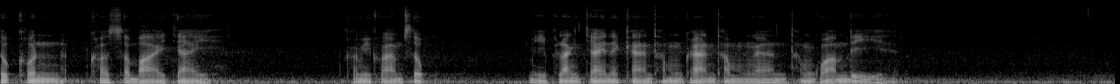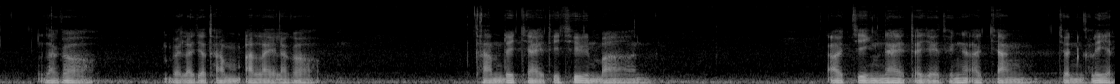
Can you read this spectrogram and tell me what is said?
ทุกคนเขาสบายใจเขามีความสุข มีพลังใจในการทำการทำงานทำความดี แล้วก็เวลาจะทำอะไรแล้วก็ทำด้วยใจที่ชื่นบาน เอาจริงได้แต่อย่าถึงเอาจังจนเครียด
